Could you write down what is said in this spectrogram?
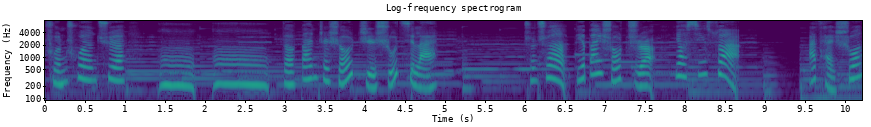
纯纯却嗯嗯地扳着手指数起来。纯纯，别掰手指，要心算。阿彩说：“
